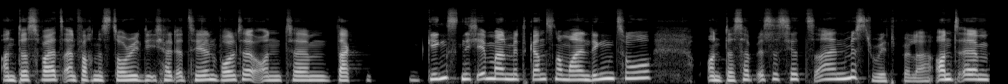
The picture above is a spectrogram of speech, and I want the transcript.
Und das war jetzt einfach eine Story, die ich halt erzählen wollte. Und ähm, da ging es nicht immer mit ganz normalen Dingen zu. Und deshalb ist es jetzt ein Mystery Thriller. Und ähm,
